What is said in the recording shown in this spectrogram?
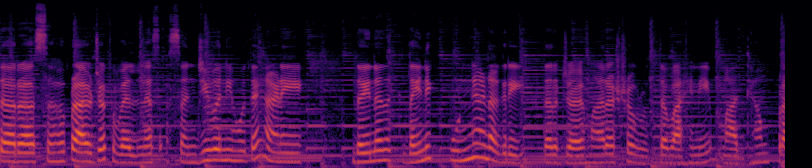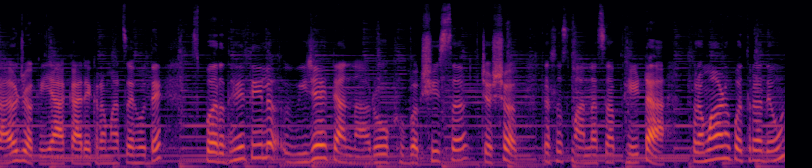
तर सहप्रायोजक वेलनेस संजीवनी होते आणि दैन दैनिक पुण्यनगरी तर जय महाराष्ट्र वृत्तवाहिनी माध्यम प्रायोजक या कार्यक्रमाचे होते. स्पर्धेतील विजेत्यांना रोख बक्षिसं चषक तसंच मानाचा फेटा प्रमाणपत्र देऊन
